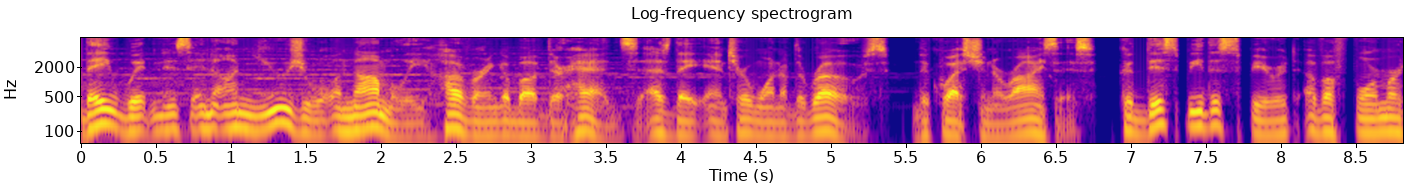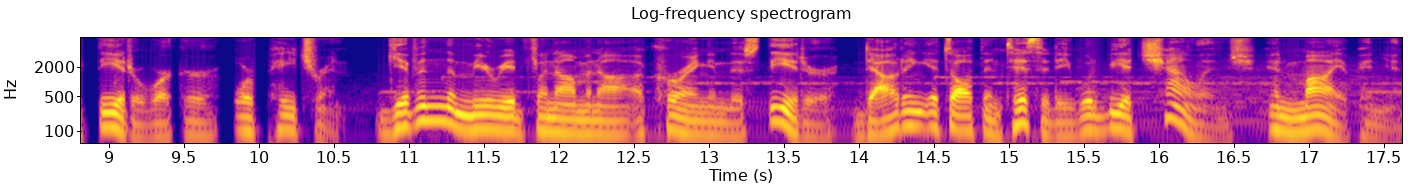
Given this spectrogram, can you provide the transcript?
they witness an unusual anomaly hovering above their heads as they enter one of the rows. The question arises could this be the spirit of a former theater worker or patron? Given the myriad phenomena occurring in this theater, doubting its authenticity would be a challenge, in my opinion.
